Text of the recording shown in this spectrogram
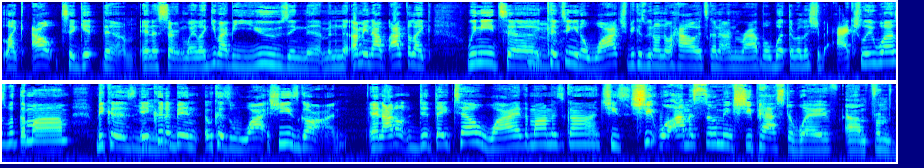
like out to get them in a certain way. Like you might be using them, and I mean, I, I feel like we need to continue to watch because we don't know how it's going to unravel what the relationship actually was with the mom because it could have been because why she's gone and I don't did they tell why the mom is gone? She's She well, I'm assuming she passed away um, from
